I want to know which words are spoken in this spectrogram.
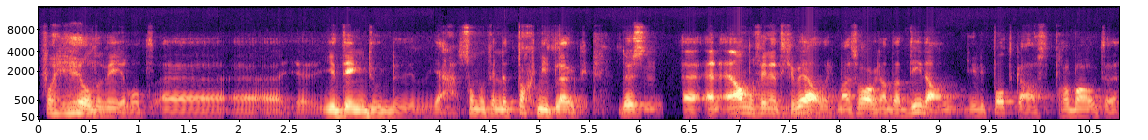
voor heel de wereld je, je, ding doen. Ja, sommigen vinden het toch niet leuk. Dus, en, en anderen vinden het geweldig. Maar zorg dan dat die dan jullie podcast promoten.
